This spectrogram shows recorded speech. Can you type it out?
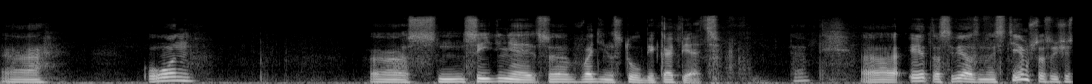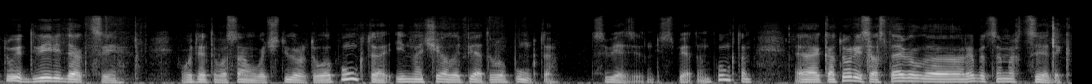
он Э, соединяется в один столбик опять. Да? Э, это связано с тем, что существует две редакции вот этого самого четвертого пункта и начала пятого пункта, связи с пятым пунктом, э, который составил Рэбе Цемах Цедек.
